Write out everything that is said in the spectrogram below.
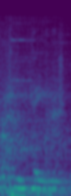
Rampage.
